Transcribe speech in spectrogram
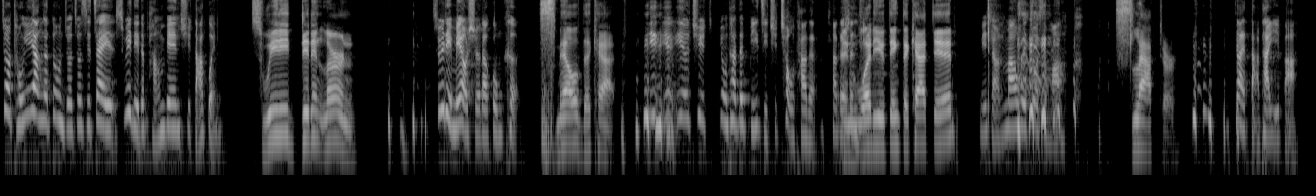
做同一样的动作，就是在 Sweetie 的旁边去打滚。 Sweetie didn't learn. Sweetie 没有学到功课， Smelled the cat. 又又又去用他的鼻子去臭他的他的身 And 体。 what do you think the cat did? 你想猫会做什么？ Slapped her. 再打他一把。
